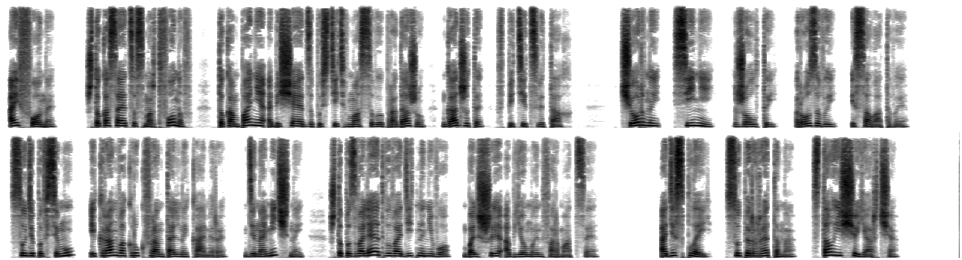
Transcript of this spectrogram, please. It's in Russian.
Айфоны. Что касается смартфонов, то компания обещает запустить в массовую продажу гаджеты в пяти цветах – черный, синий, желтый, розовый и салатовые. Судя по всему, экран вокруг фронтальной камеры, динамичный, что позволяет выводить на него большие объемы информации. А дисплей Super Retina стал еще ярче.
